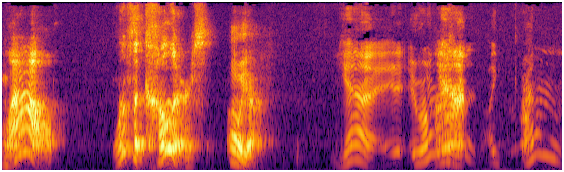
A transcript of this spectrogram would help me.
Wow. Love the colors. Oh yeah. Yeah, it, it reminds me- like I don't.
